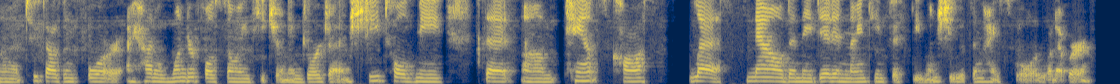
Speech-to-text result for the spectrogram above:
uh, 2004, I had a wonderful sewing teacher named Georgia, and she told me that um, pants cost less now than they did in 1950 when she was in high school or whatever.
